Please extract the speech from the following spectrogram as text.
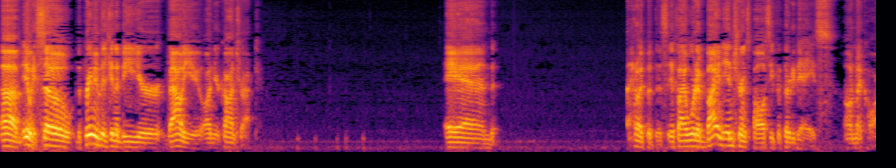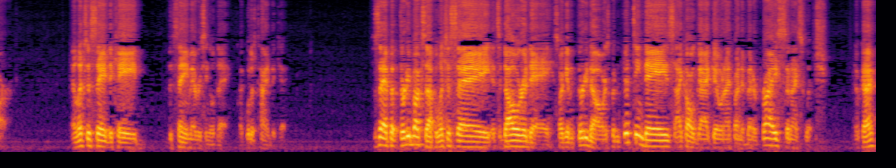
Um, anyway, so the premium is going to be your value on your contract. And how do I put this? If I were to buy an insurance policy for 30 days on my car, and let's just say it decayed the same every single day, like what is time decay? So say I put 30 bucks up, and let's just say it's a dollar a day, so I give them $30, but in 15 days, I call Geico and I find a better price, and I switch, okay?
